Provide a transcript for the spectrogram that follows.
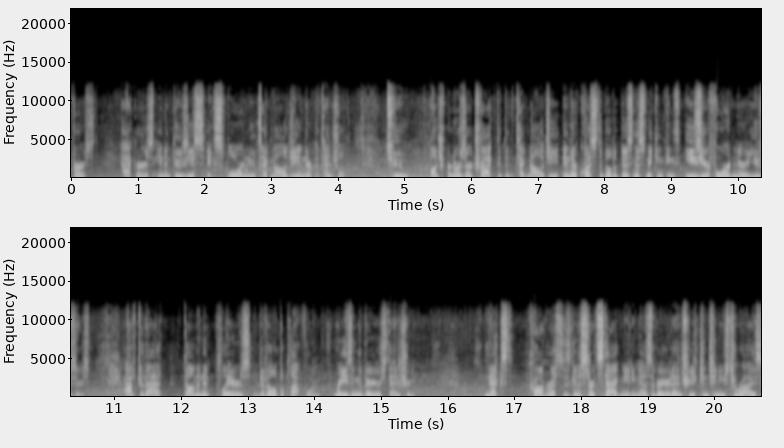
First, hackers and enthusiasts explore new technology and their potential. Two, entrepreneurs are attracted to the technology in their quest to build a business, making things easier for ordinary users. After that, dominant players develop a platform, raising the barriers to entry. Next, progress is going to start stagnating as the barrier to entry continues to rise.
